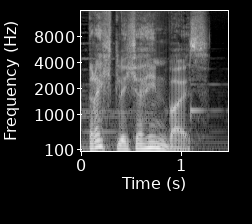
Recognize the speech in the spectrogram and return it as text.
Rechtlicher Hinweis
